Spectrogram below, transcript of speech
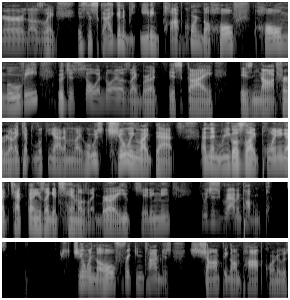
nerves. I was like, "Is this guy gonna be eating popcorn the whole whole movie?" It was just so annoying. I was like, "Bruh, this guy is not for real." And I kept looking at him like, "Who's chewing like that?" And then Rigo's like pointing at Tech Guy. And he's like, "It's him." I was like, "Bro, are you kidding me?" He was just grabbing popcorn, chewing the whole freaking time, just chomping on popcorn. It was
